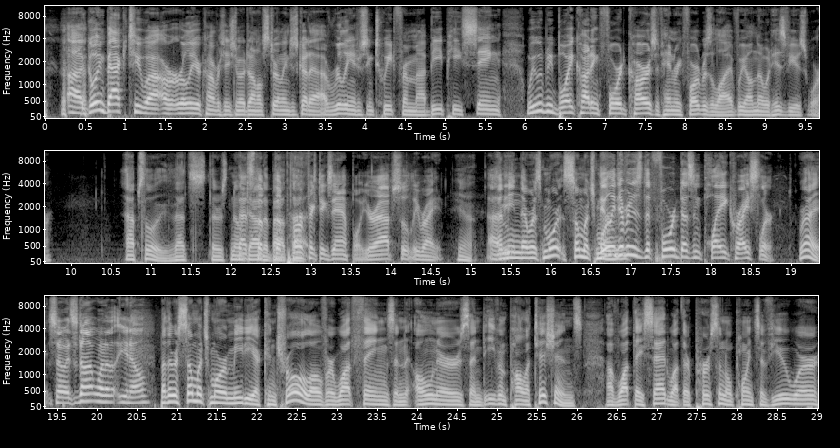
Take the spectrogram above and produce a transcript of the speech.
uh, going back to uh, our earlier conversation about Donald Sterling, just got a, a really interesting tweet from uh, BP Singh. We would be boycotting Ford cars if Henry Ford was alive. We all know what his views were. Absolutely. That's there's no That's doubt the, about the that. perfect example. You're absolutely right. Yeah. Uh, I the- mean, there was more, so much more. The only difference is that Ford doesn't play Chrysler. Right. So it's not one of the, you know. But there was so much more media control over what things and owners and even politicians of what they said, what their personal points of view were.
